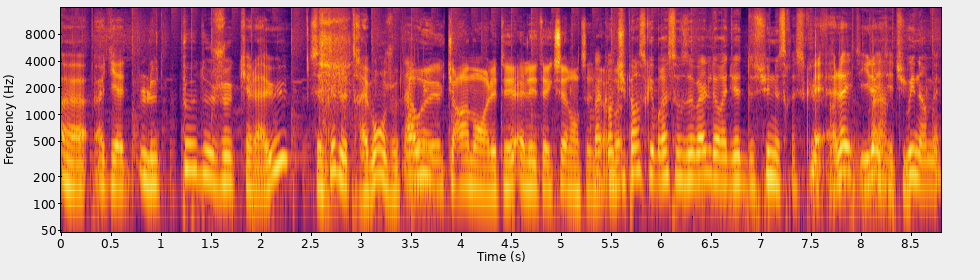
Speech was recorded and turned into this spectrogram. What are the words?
euh, il y a le peu de jeux qu'elle a eu, c'était de très bons jeux. Ah, ouais, carrément, elle était, elle était excellente. Bah, quand tu penses que Breath of the Wild aurait dû être dessus, ne serait-ce que. Mais été- il a été dessus. Oui, non, mais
